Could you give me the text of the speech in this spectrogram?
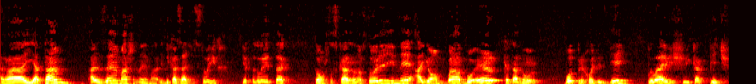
Раятам альзе машинема. И доказательство их, тех, кто говорит так, в том, что сказано в Торе, и не айом ба буэр катанур. Вот приходит день, пылающий как печь.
